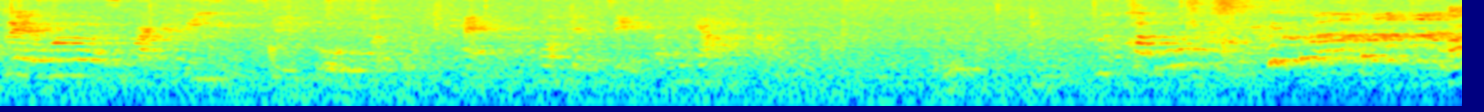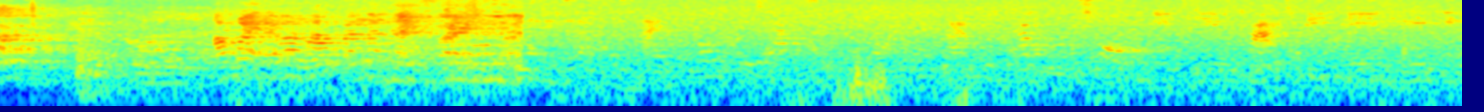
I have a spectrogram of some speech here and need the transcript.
flavor spaghetti ซีฟู้ดแข่งโมเดลเจพัทยาค่ะคือขอโทษค่ะ ครับ เอาใหม่ได้ไหมคะเป็นยังไงใส่ถ้าคุณผู้ชมมีทีมพักดีๆมีทีม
